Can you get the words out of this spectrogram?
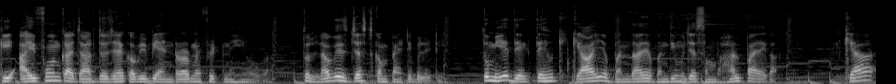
कि आईफोन का चार्जर जो है कभी भी एंड्रॉयड में फिट नहीं होगा। तो लव इज़ जस्ट कंपेटिबिलिटी तुम ये देखते हो कि क्या ये बंदा या बंदी मुझे संभाल पाएगा? क्या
